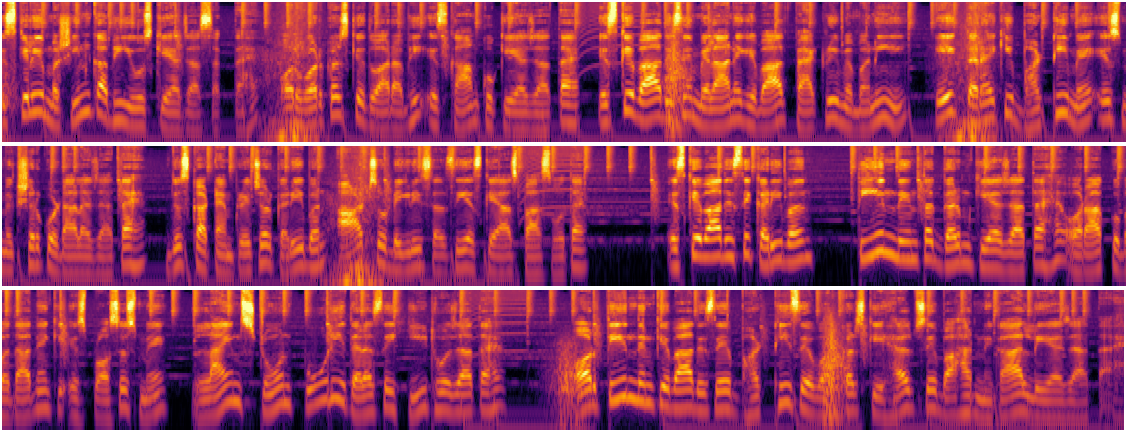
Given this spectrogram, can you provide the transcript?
इसके लिए मशीन का भी यूज़ किया जा सकता है और वर्कर्स के द्वारा भी इस काम को किया जाता है। इसके बाद इसे मिलाने के बाद फैक्ट्री में बनी एक तरह की भट्टी में इस मिक्सचर को डाला जाता है, जिसका टेम्परेचर करीबन 800 डिग्री सेल्सियस के आसपास होता है। इसके बाद इसे करीबन तीन दिन तक गर्म किया जाता है और आपको बता दें कि इस प्रोसेस में लाइमस्टोन पूरी तरह से हीट हो जाता है। और तीन दिन के बाद इसे भट्टी से वर्कर्स की हेल्प से बाहर निकाल लिया जाता है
